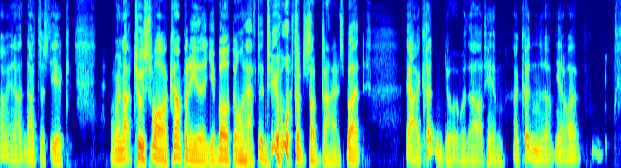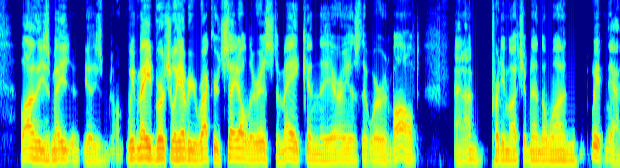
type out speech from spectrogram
I mean, not just you. We're not too small a company that you both don't have to deal with them sometimes, but yeah, I couldn't do it without him. I couldn't, uh, you know, I've, a lot of these made, you know, these, we've made virtually every record sale there is to make in the areas that we're involved. And I'm pretty much have been the one. We, yeah,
